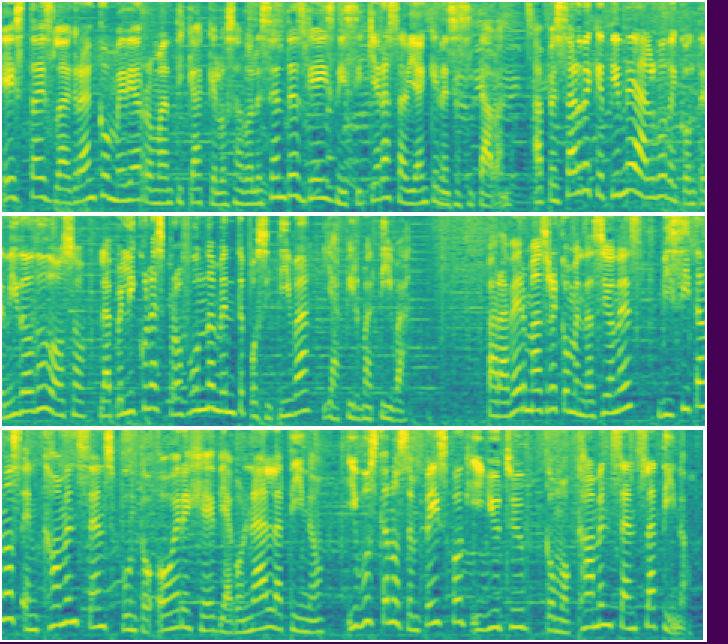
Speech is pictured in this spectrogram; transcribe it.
esta es la gran comedia romántica que los adolescentes gays ni siquiera sabían que necesitaban. A pesar de que tiene algo de contenido dudoso, la película es profundamente positiva y afirmativa. Para ver más recomendaciones, visítanos en commonsense.org diagonal latino y búscanos en Facebook y YouTube como Common Sense Latino.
